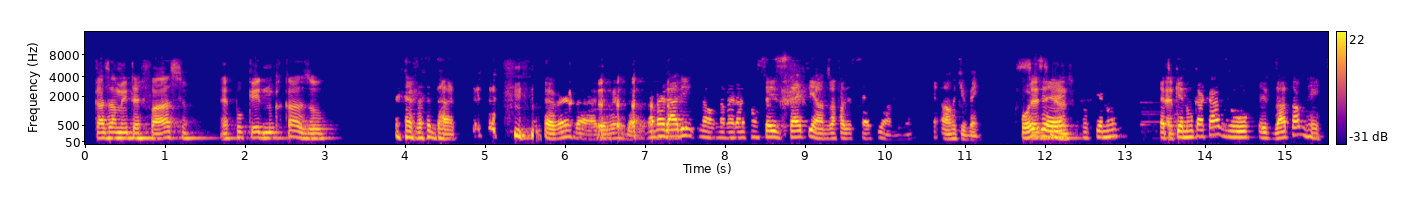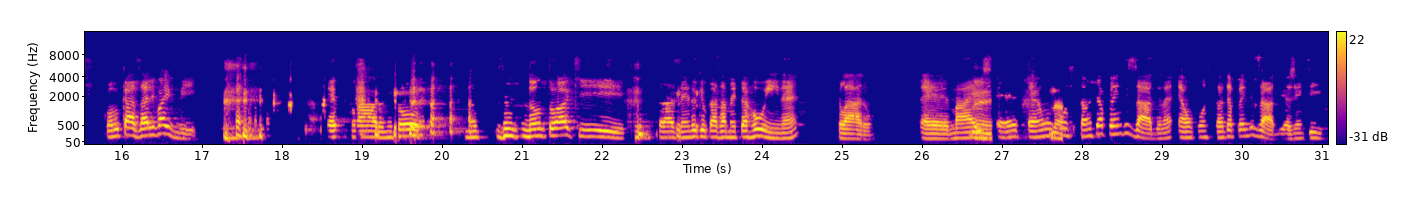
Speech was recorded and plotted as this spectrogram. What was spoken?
casamento é fácil é porque ele nunca casou. É verdade. É verdade, é verdade. Na verdade, não, na verdade são seis, sete anos, vai fazer sete anos, né? Ano que vem. Pois sete é, anos. porque não, é porque é... nunca casou, exatamente. Quando casar, ele vai ver. É claro, não tô, não, não tô aqui trazendo que o casamento é ruim, né? Claro. É, mas é, é, é um Não. constante aprendizado, né? É um constante aprendizado. E a gente.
